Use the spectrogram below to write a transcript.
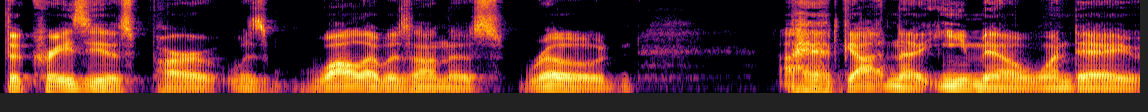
the craziest part was while I was on this road, I had gotten an email one day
